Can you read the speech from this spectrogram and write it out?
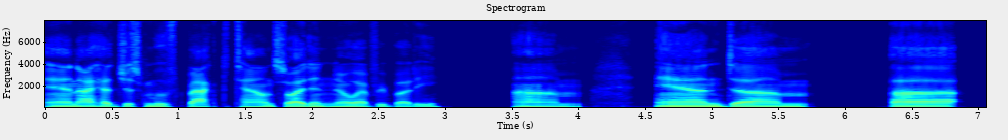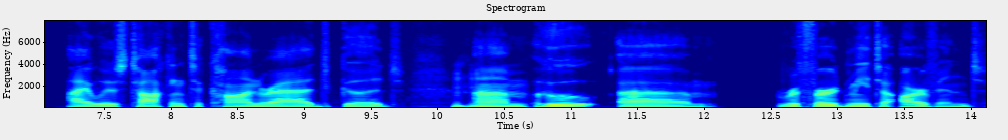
and I had just moved back to town, so I didn't know everybody. Um, and um, uh, I was talking to Conrad Good, Mhm. um, who um, referred me to Arvind.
